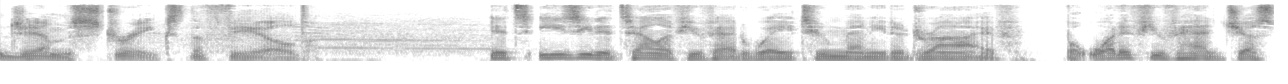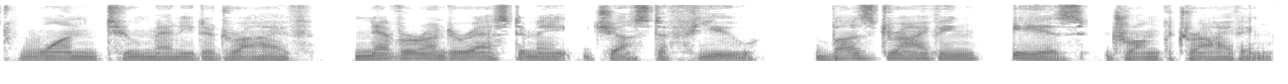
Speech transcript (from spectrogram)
Jim streaks the field. It's easy to tell if you've had way too many to drive. But what if you've had just one too many to drive? Never underestimate just a few. Buzz driving is drunk driving.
